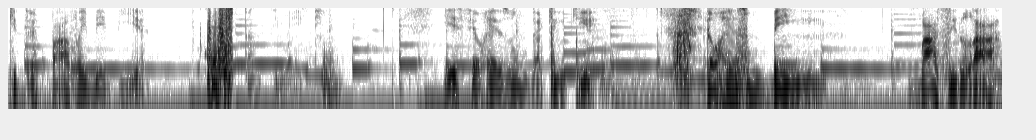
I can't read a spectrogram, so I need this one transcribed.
que trepava e bebia constantemente. E esse é o resumo daquilo que é um resumo bem basilar,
